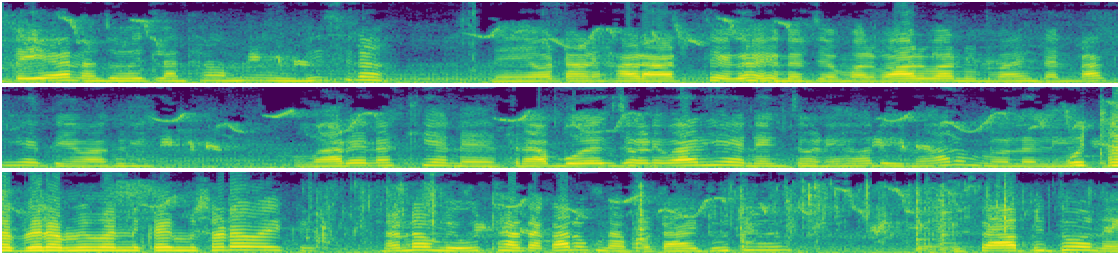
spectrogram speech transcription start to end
તો એ ને જો એટલા ઠામ વિસરા ને અટાણે સાડા આઠ થઈ ગયા ને જે અમારે વારવાનું ને બાકી છે તે વાઘડી વારે નાખીએ ને ત્રાબો એક જણે વારીએ ને એક જણે હરીને આરમનો લઈ લલી ઉઠા પેલા મહેમાન ને કઈ સડાવાય કે ના ના મેં ઉઠા તા કારુક ના પણ ટાઈટ ઉઠી હોય. સા પીધો ને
